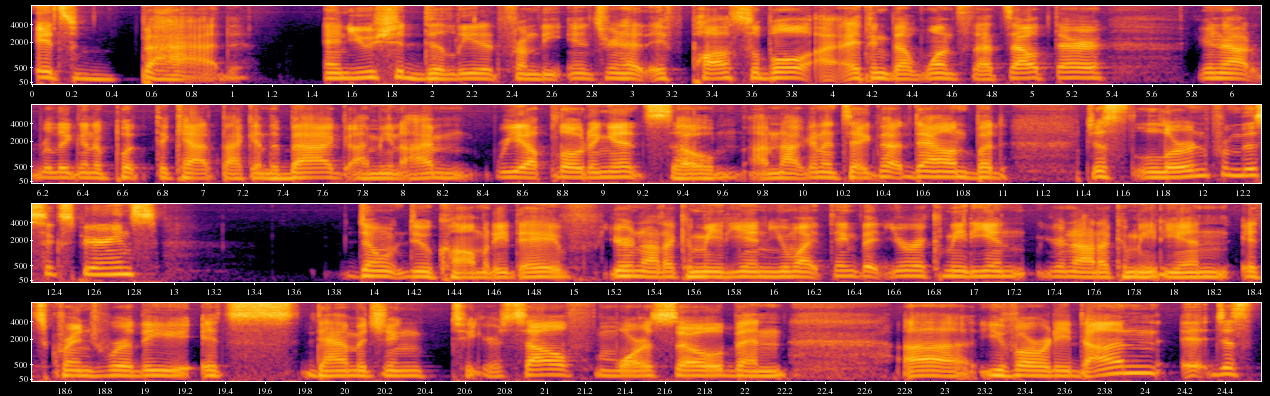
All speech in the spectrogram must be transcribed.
it's bad and you should delete it from the internet if possible. I think that once that's out there, you're not really going to put the cat back in the bag. I mean, I'm re uploading it, so I'm not going to take that down, but just learn from this experience don't do comedy, Dave. You're not a comedian. You might think that you're a comedian. You're not a comedian. It's cringeworthy. It's damaging to yourself more so than uh, you've already done. It just,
